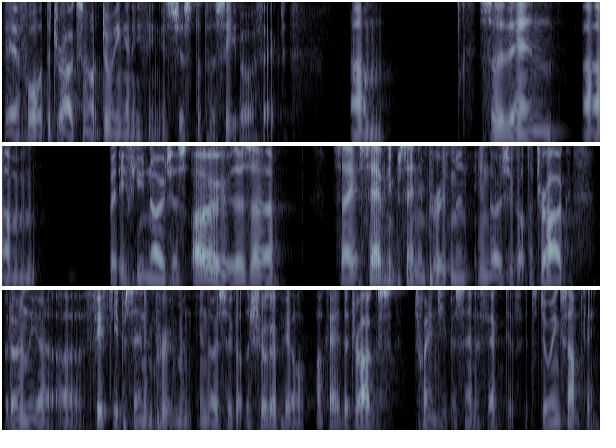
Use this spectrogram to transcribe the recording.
Therefore, the drug's are not doing anything. It's just the placebo effect. Um, so then, um, but if you notice, oh, there's a say a 70% improvement in those who got the drug, but only a, a 50% improvement in those who got the sugar pill. Okay, the drug's 20% effective. It's doing something,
